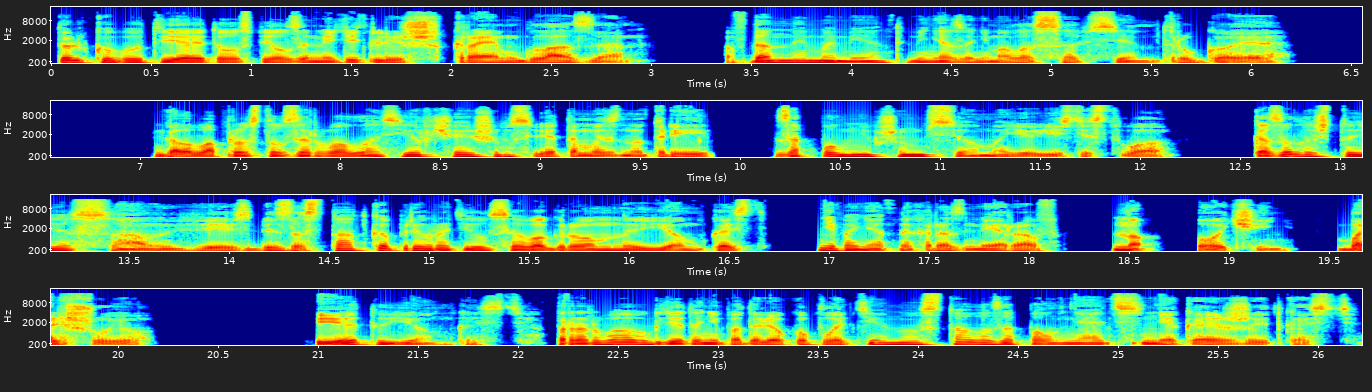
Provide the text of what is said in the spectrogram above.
Только вот я это успел заметить лишь краем глаза, в данный момент меня занимало совсем другое. Голова просто взорвалась ярчайшим светом изнутри, заполнившим все мое естество. Казалось, что я сам весь без остатка превратился в огромную емкость непонятных размеров, но очень большую. И эту емкость, прорвав где-то неподалеку плотину, стала заполнять некая жидкость.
